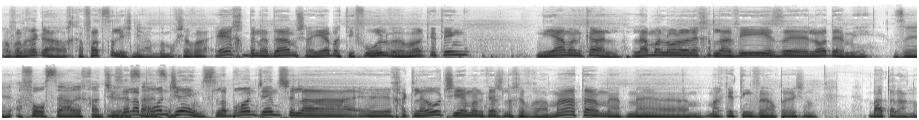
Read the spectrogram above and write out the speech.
אבל רגע, קפצת לי שנייה במחשבה, איך בן אדם שהיה בתפעול וב marketing נהיה מנכ"ל? למה לא ללכת להביא איזה, לא יודע מי? זה אפור שיער אחד שעשה זה את זה. לברון ג'יימס, לברון ג'יימס של החקלאות, שיהיה מנכ"ל של החברה. מה אתה מה- מה marketing וה operation באת לנו?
